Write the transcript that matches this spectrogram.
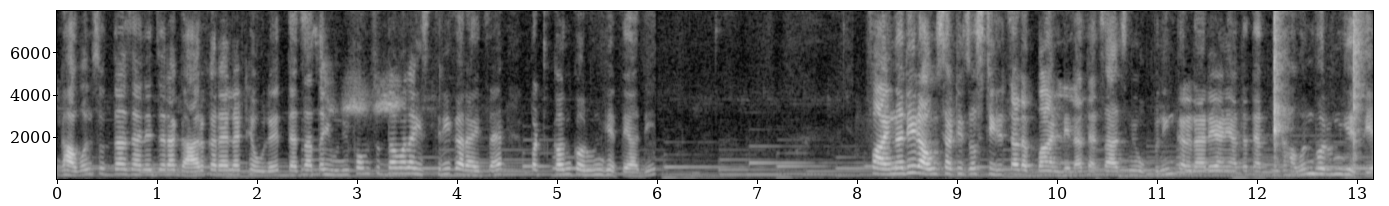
घावन सुद्धा झाले जरा गार करायला ठेवलेत. त्याचा आता युनिफॉर्म सुद्धा मला इस्त्री करायचा आहे पटकन करून घेते आधी. फायनली राहूसाठी जो स्टीलचा डब्बा आणलेला त्याचा आज मी ओपनिंग करणार आहे आणि आता त्यात मी घावन भरून घेते.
